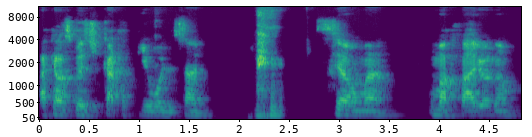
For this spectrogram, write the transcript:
aquelas coisas de catapiolho, sabe? se é uma, uma falha ou não.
